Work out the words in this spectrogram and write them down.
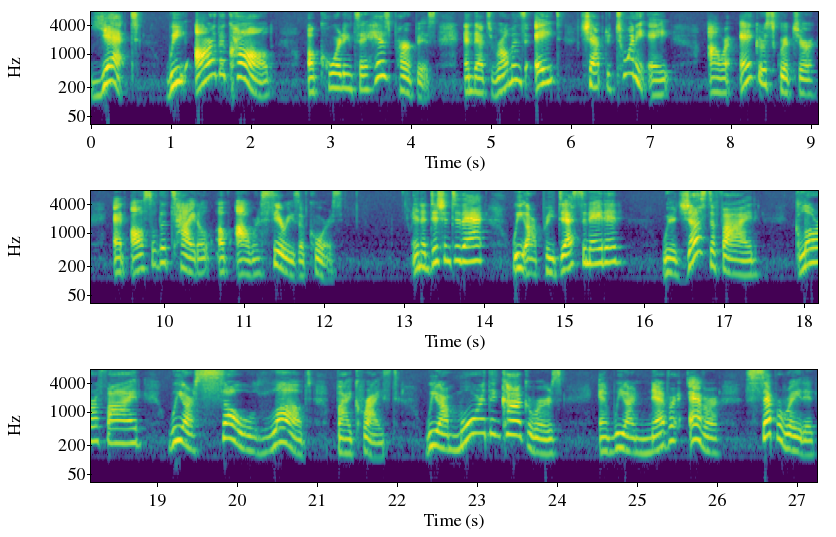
yet we are the called according to his purpose. And that's Romans 8, chapter 28, our anchor scripture, and also the title of our series, of course. In addition to that, we are predestinated, we're justified, glorified, we are so loved by Christ. We are more than conquerors and we are never ever separated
